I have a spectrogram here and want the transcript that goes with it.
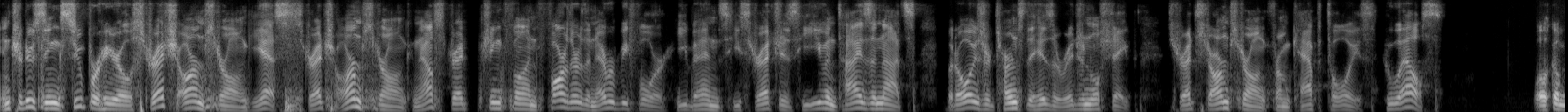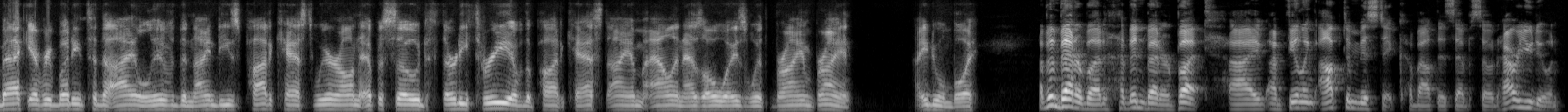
Introducing superhero Stretch Armstrong. Yes, Stretch Armstrong. Now stretching fun farther than ever before. He bends, he stretches, he even ties the knots, but always returns to his original shape. Stretched Armstrong from Cap Toys. Who else? Welcome back, everybody, to the I Live the 90s podcast. We're on episode 33 of the podcast. I am Alan, as always, with Brian. Brian, how you doing, boy? I've been better, bud. I've been better, but I, I'm feeling optimistic about this episode. How are you doing?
